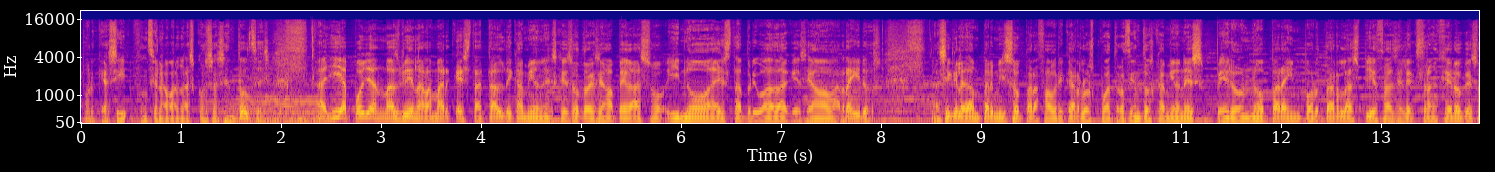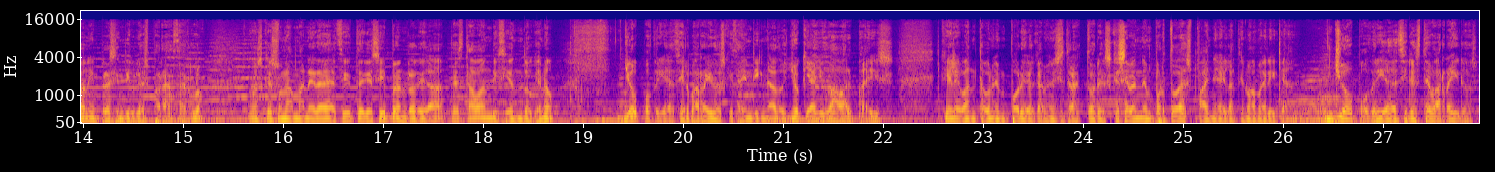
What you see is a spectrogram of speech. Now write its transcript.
porque así funcionaban las cosas entonces. Allí apoyan más bien a la marca estatal de camiones, que es otra que se llama Pegaso, y no a esta privada que se llama Barreiros. Así que le dan permiso para fabricar los 400 camiones, pero no para importar las piezas del extranjero que son imprescindibles para hacerlo. No es que es una manera de decirte que sí, pero en realidad te estaban diciendo que no. Yo podría decir, Barreiros quizá indignado, yo que he ayudado al país, que he levantado un emporio de camiones y tractores que se venden por toda España y Latinoamérica. Yo podría decir este Barreiros,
